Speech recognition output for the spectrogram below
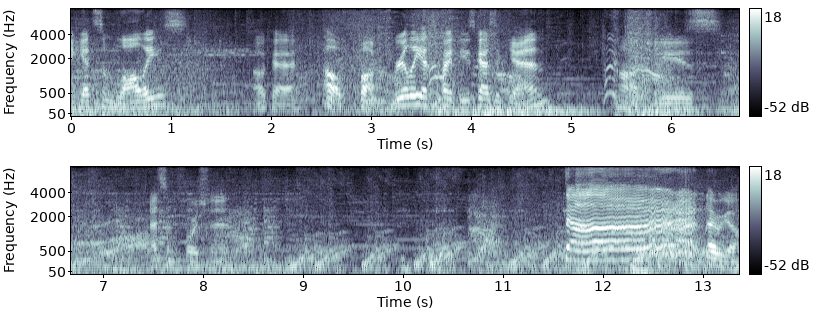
And get some lollies? Okay. Oh fuck, really? I have to fight these guys again? Oh jeez. That's unfortunate. Ah! There we go.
